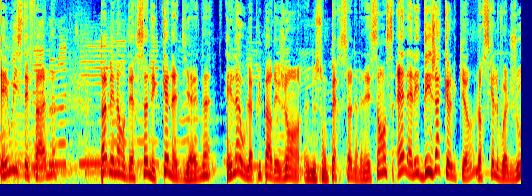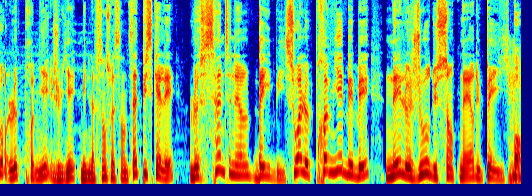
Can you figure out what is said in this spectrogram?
Et oui Stéphane, Pamela Anderson est canadienne et là où la plupart des gens ne sont personne à la naissance, elle, elle est déjà quelqu'un lorsqu'elle voit le jour le 1er juillet 1967 puisqu'elle est le Sentinel Baby, soit le premier bébé né le jour du centenaire du pays. Bon,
